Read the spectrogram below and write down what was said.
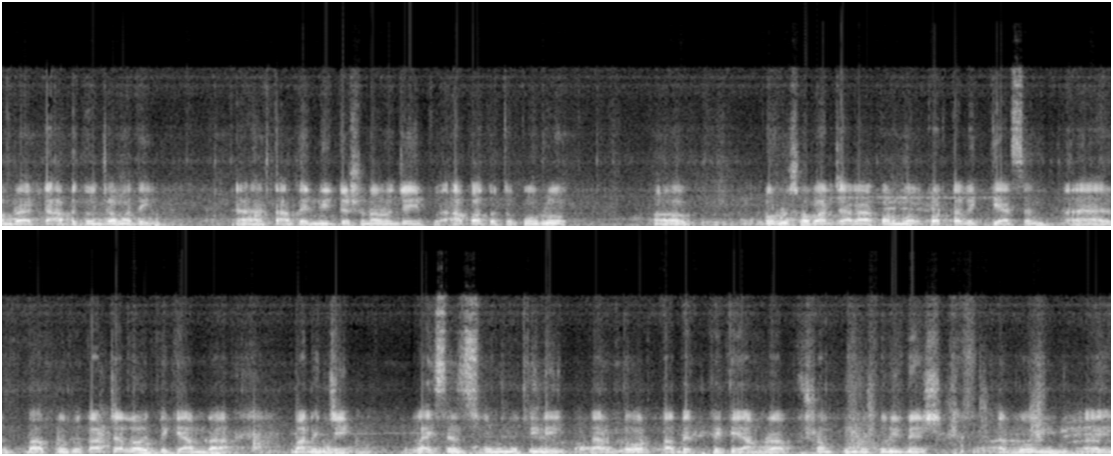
আমরা একটা আবেদন জমা দিই। তাদের নির্দেশনা অনুযায়ী আপাতত পৌর পৌরসভার যারা কর্মকর্তা ব্যক্তি আছেন বা পৌর কার্যালয় থেকে আমরা বাণিজ্যিক লাইসেন্স অনুমতি নেই। তারপর তাদের থেকে আমরা সম্পূর্ণ পরিবেশ এবং এই,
